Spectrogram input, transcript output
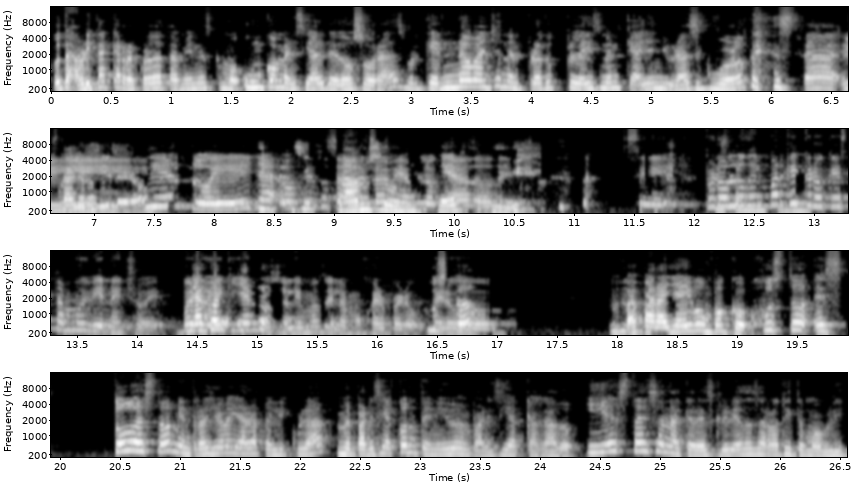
ahorita que recuerdo también es como un comercial de dos horas, porque no manchen el product placement que hay en Jurassic World. está, sí, está es cierto, ella, o sea, eso Samsung, lo había bloqueado. Sí, pero lo del parque creo que está muy bien hecho, ¿eh? Bueno, aquí ya nos salimos de la mujer, pero, pero para allá iba un poco. Justo es todo esto, mientras yo veía la película, me parecía contenido y me parecía cagado. Y esta escena que describías hace ratito, Mobley,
